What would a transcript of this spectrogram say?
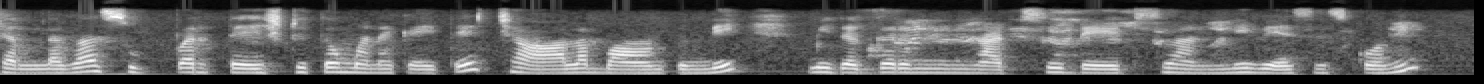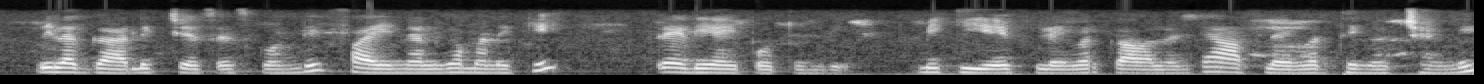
చల్లగా సూపర్ టేస్ట్తో మనకైతే చాలా బాగుంటుంది. మీ దగ్గర ఉన్న నట్స్ డేట్స్ అన్నీ వేసేసుకొని ఇలా గార్లిక్ చేసేసుకోండి. ఫైనల్గా మనకి రెడీ అయిపోతుంది. మీకు ఏ ఫ్లేవర్ కావాలంటే ఆ ఫ్లేవర్ తినొచ్చండి.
